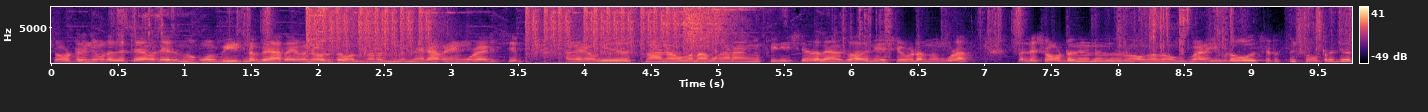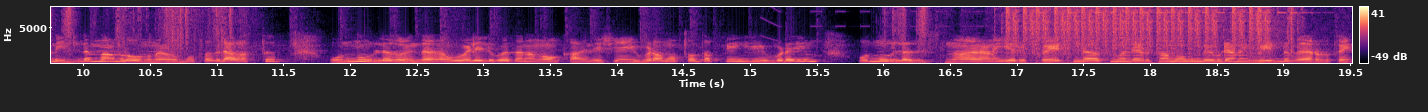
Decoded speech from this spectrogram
ഷോർട്ട് റേഞ്ച് കൂടെ സെറ്റ് ആയാൽ മതിയായിരുന്നു. നോക്കുമ്പോൾ വീടിന്റെ വേറെ അവനോട് വന്നിറങ്ങുന്നു നേരെ അവനെയും കൂടെ അടിച്ച് അങ്ങനെ നോക്കി സ്നാനമൊക്കെ നമുക്കാണെങ്കിൽ ഫിനിഷ് ചെയ്തല്ല. സോ അതിനുശേഷം ഇവിടെ നിന്നും കൂടെ വല്ല ഷോർട്ട് റേഞ്ച് നിന്ന് നോക്കാം. നോക്കുമ്പോൾ ഇവിടെ ഒരിടത്തും ഷോർട്ട് റേഞ്ച് കൊണ്ട് ഇല്ലെന്നാണ് തോന്നുന്നത്. മൊത്തത്തിലകത്ത് ഒന്നുമില്ല. തോന്നുന്നു എന്തായാലും നമുക്ക് വെളിയിൽ പോയി തന്നെ നോക്കാം. അതിനുശേഷം ഇവിടെ മൊത്തം തപ്പിയെങ്കിൽ ഇവിടെയും ഒന്നുമില്ല. സ്നാനാണെങ്കിൽ ഒരു ക്രേറ്റിന്റെ അകത്ത് നല്ല എടുക്കാൻ നോക്കുമ്പോൾ ഇവിടെയാണെങ്കിൽ വീണ്ടും വേറൊരുത്തൻ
